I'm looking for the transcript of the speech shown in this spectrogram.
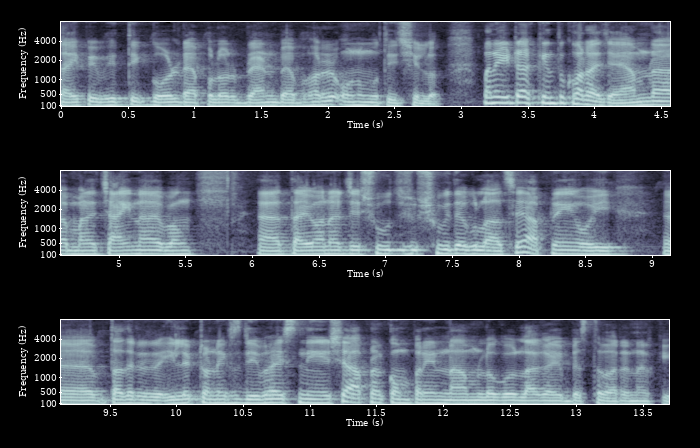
তাইপে ভিত্তিক গোল্ড অ্যাপোলোর ব্র্যান্ড ব্যবহারের অনুমতি ছিল। মানে এটা কিন্তু করা যায়। আমরা মানে চাইনা এবং তাইওয়ানের যে সুবিধাগুলো আছে, আপনি ওই তাদের ইলেকট্রনিক্স ডিভাইস নিয়ে এসে আপনার কোম্পানির নাম লোগো লাগাই বেচতে পারেন আর কি।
